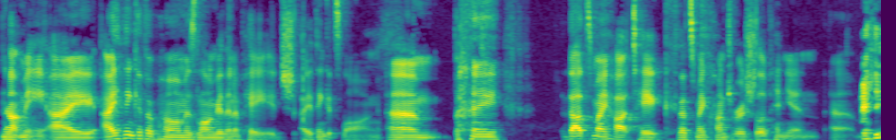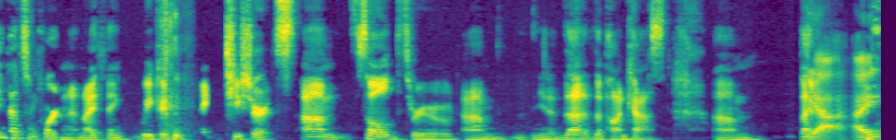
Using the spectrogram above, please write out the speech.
not me. I i think if a poem is longer than a page i think it's long. Um, but I, that's my hot take. That's my controversial opinion um, i think that's important and i think we could make t-shirts um, sold through um, you know the the podcast but yeah, I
